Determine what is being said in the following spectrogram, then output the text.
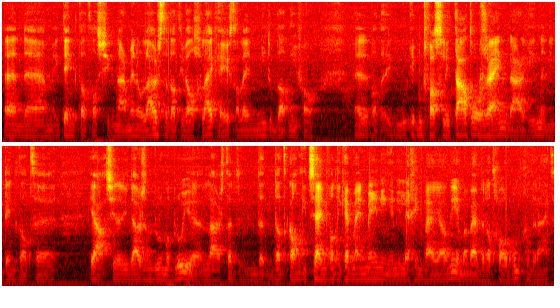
En ehm, ik denk dat als je naar Menno luistert, dat hij wel gelijk heeft, alleen niet op dat niveau. Ik, moet- facilitator zijn daarin. En ik denk dat eh, ja, als je naar die duizend bloemen bloeien luistert, dat, kan iets zijn van ik heb mijn mening en die leg ik bij jou neer. Maar wij hebben dat gewoon omgedraaid.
